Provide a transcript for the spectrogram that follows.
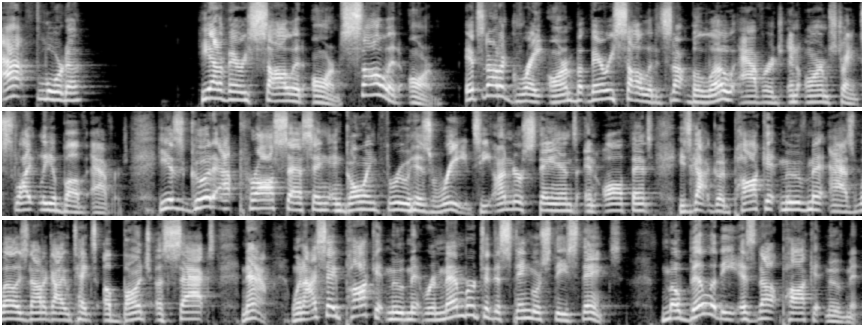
At Florida, he had a very solid arm. Solid arm. It's not a great arm, but very solid. It's not below average in arm strength, slightly above average. He is good at processing and going through his reads. He understands an offense. He's got good pocket movement as well. He's not a guy who takes a bunch of sacks. Now, when I say pocket movement, remember to distinguish these things. Mobility is not pocket movement.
